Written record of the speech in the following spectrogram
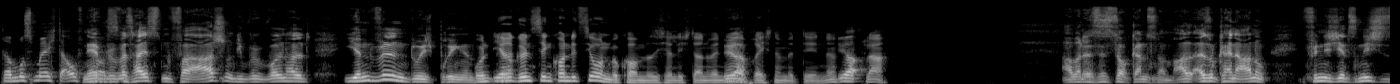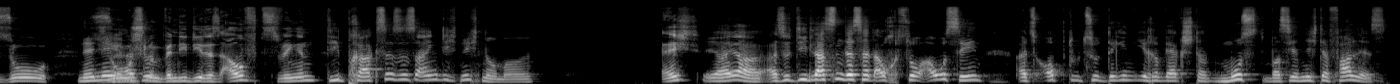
Da muss man echt Nee, aufpassen. was heißt denn verarschen? Die wollen halt ihren Willen durchbringen. Und ihre Ja. günstigen Konditionen bekommen sicherlich dann, wenn die Ja. abrechnen mit denen, ne? Ja. Klar. Aber das ist doch ganz normal. Also keine Ahnung. Finde ich jetzt nicht so, nee, nee, so also schlimm, wenn die dir das aufzwingen. die Praxis ist eigentlich nicht normal. Echt? Ja, ja, also die lassen das halt auch so aussehen, als ob du zu denen ihre Werkstatt musst, was ja nicht der Fall ist.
